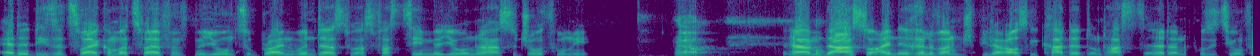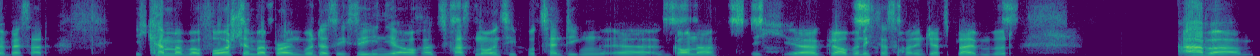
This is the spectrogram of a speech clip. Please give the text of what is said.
adde diese 2,25 Millionen zu Brian Winters, du hast fast 10 Millionen, dann hast du Joe Thuney. Ja. Ähm, da hast du einen irrelevanten Spieler rausgekattet und hast äh, deine Position verbessert. Ich kann mir aber vorstellen, bei Brian Winters, ich sehe ihn hier auch als fast 90-prozentigen äh, Goner. Ich äh, glaube nicht, dass er bei den Jets bleiben wird. Aber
